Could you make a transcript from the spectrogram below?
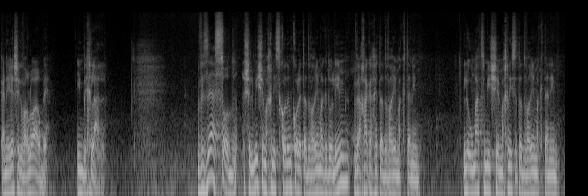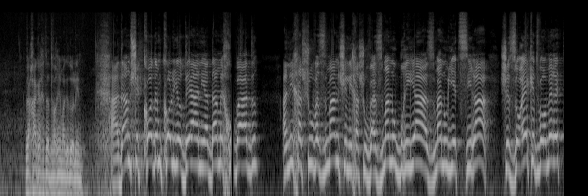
כנראה שכבר לא הרבה, אם בכלל. וזה הסוד של מי שמכניס קודם כל את הדברים הגדולים, ואחר כך את הדברים הקטנים. לעומת מי שמכניס את הדברים הקטנים, ואחר כך את הדברים הגדולים. האדם שקודם כל יודע, אני אדם מכובד, אני חשוב, הזמן שלי חשוב, והזמן הוא בריאה, הזמן הוא יצירה שזועקת ואומרת,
